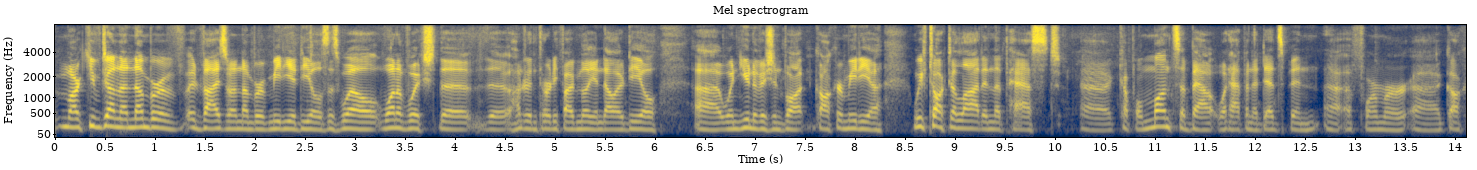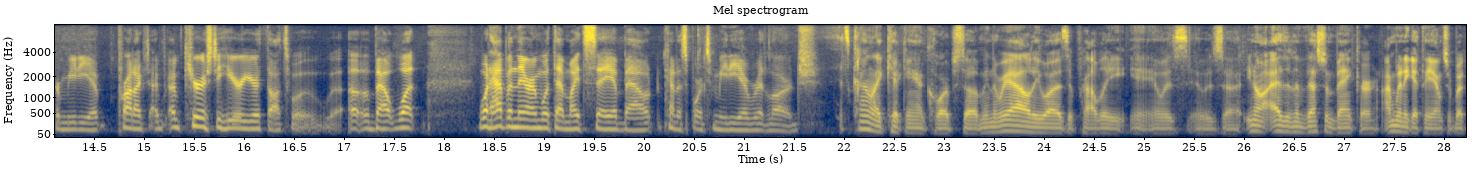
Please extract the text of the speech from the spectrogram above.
Mark, you've done a number of advised on a number of media deals as well. One of which the the 135 million dollar deal uh, when Univision bought Gawker Media. We've talked a lot in the past uh, couple months about what happened at Deadspin, uh, a former uh, Gawker Media product. I'm, I'm curious to hear your thoughts w- about what what happened there and what that might say about kind of sports media writ large. It's kind of like kicking a corpse, though. I mean, the reality was it probably it was it was uh, you know as an investment banker, I'm going to get the answer, but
